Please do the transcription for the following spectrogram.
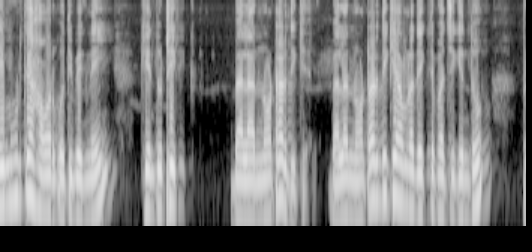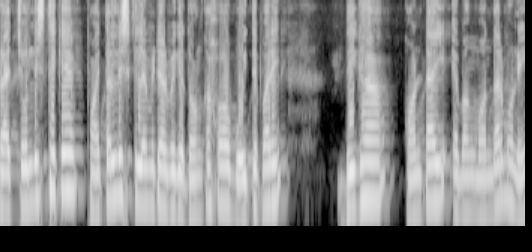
এই মুহূর্তে হাওয়ার গতিবেগ নেই, কিন্তু ঠিক বেলা নটার দিকে। বেলা নটার দিকে আমরা দেখতে পাচ্ছি কিন্তু প্রায় চল্লিশ থেকে পঁয়তাল্লিশ কিলোমিটার বেগে দমকা হাওয়া বইতে পারে দীঘা, কন্টাই এবং মন্দারমণি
